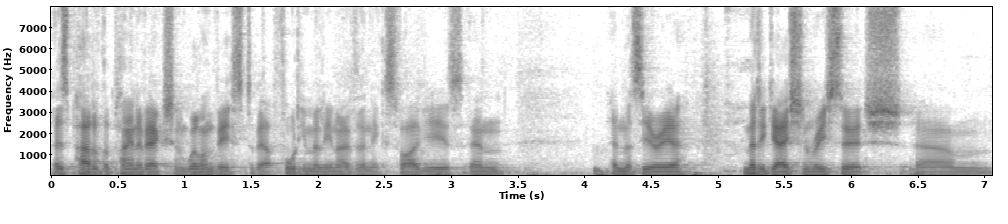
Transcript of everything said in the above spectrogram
as part of the plan of action, we'll invest about 40 million over the next five years in, in this area. Mitigation research, um,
